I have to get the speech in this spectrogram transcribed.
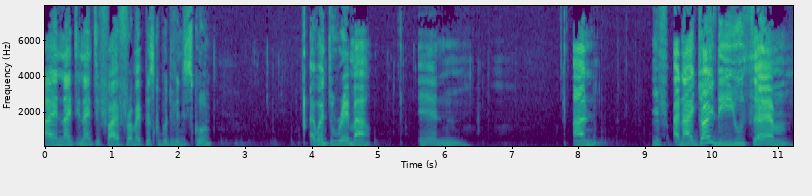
in 1995 from Episcopal Divinity School, I went to Rhema in and if and I joined the youth um,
